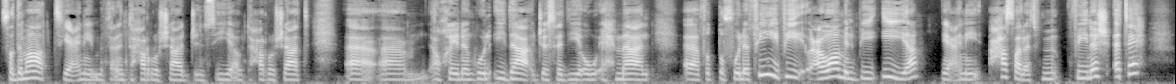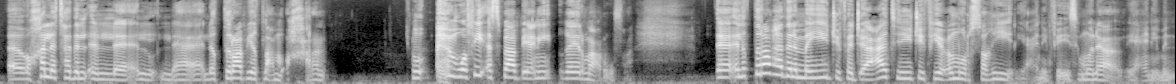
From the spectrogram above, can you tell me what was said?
صدمات يعني مثلا تحرشات جنسية أو تحرشات أو خلينا نقول إيذاء جسدي أو إهمال في الطفولة. في في عوامل بيئية يعني حصلت في نشأته وخلت هذا الاضطراب يطلع مؤخرا. وفي أسباب يعني غير معروفة. الاضطراب هذا لما يجي فجأة يجي في عمر صغير يعني في يسمونه يعني من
